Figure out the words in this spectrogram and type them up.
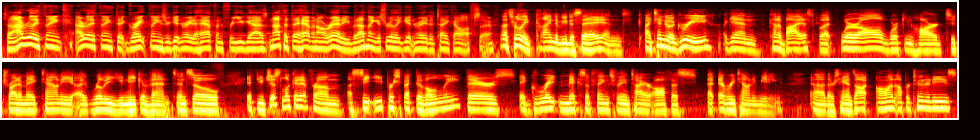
so I really think I really think that great things are getting ready to happen for you guys. Not that they haven't already, but I think it's really getting ready to take off. So that's really kind of you to say, and I tend to agree. Again, kind of biased, but we're all working hard to try to make Townie a really unique event, and so if you just look at it from a CE perspective only, there's a great mix of things for the entire office at every Townie meeting. Uh, there's hands-on opportunities.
